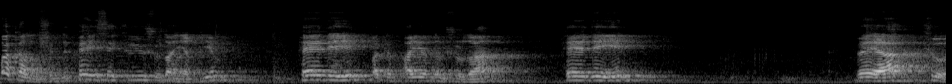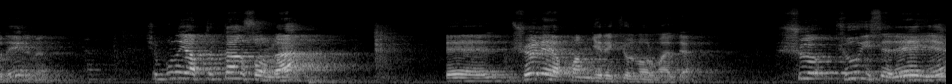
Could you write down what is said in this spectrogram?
Bakalım şimdi P ise Q'yu şuradan yapayım. P değil, bakın ayırdım şuradan. P değil veya Q değil mi? Şimdi bunu yaptıktan sonra eee, şöyle yapmam gerekiyor normalde. Şu Q ise R'yi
